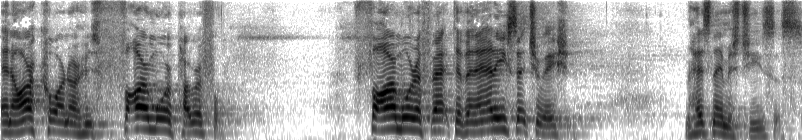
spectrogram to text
in our corner who's far more powerful far more effective in any situation. And his name is Jesus.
